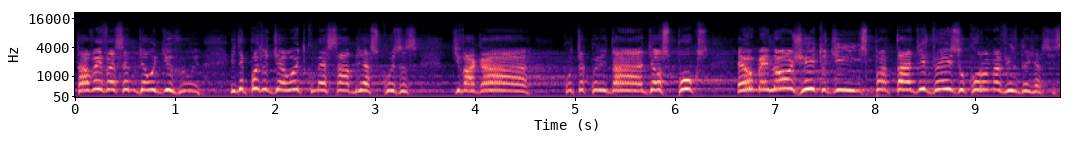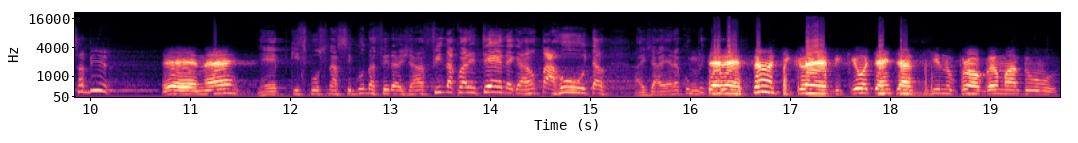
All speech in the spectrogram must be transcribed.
Talvez vai ser no dia 8 de junho. E depois do dia 8 começar a abrir as coisas devagar, com tranquilidade, aos poucos. É o melhor jeito de espantar de vez o coronavírus, Dejaci, sabia? É, né? É, porque se fosse na segunda-feira já, fim da quarentena, vamos pra rua e tal. Aí já era complicado. Interessante, Kleber, que ontem a gente assistiu no programa do,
